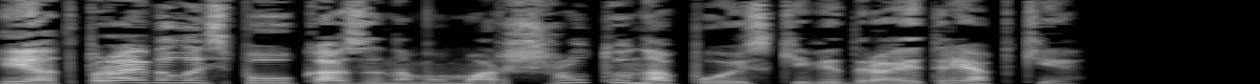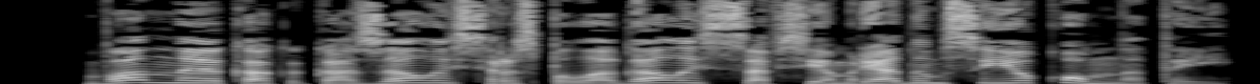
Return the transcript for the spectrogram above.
и отправилась по указанному маршруту на поиски ведра и тряпки. Ванная, как оказалось, располагалась совсем рядом с ее комнатой.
